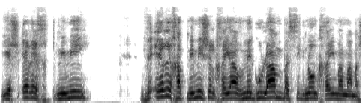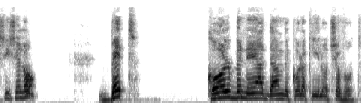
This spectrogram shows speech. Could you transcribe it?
יש ערך פנימי, וערך הפנימי של חייו מגולם בסגנון חיים הממשי שלו. ב', כל בני אדם וכל הקהילות שוות.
